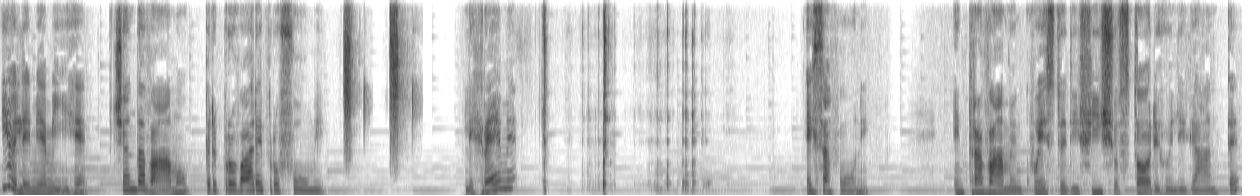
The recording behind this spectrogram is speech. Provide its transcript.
Io e le mie amiche ci andavamo per provare profumi. Le creme e i saponi. Entravamo in questo edificio storico elegante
